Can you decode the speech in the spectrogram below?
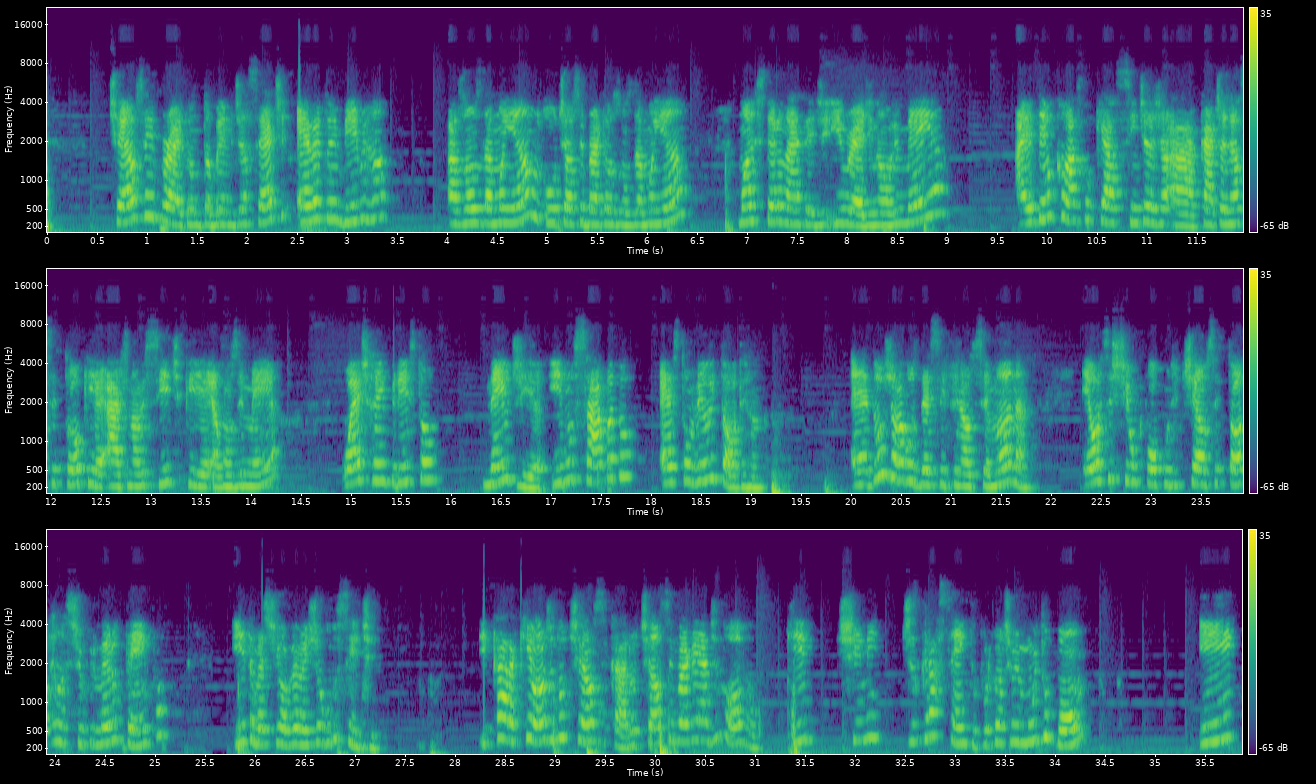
Chelsea e Brighton também no dia 7, Everton e Birmingham às 11 da manhã, o Chelsea e Brighton às 11 da manhã, Manchester United e Reading 9 e meia, Aí tem um clássico que a Cíntia já, a Kátia já citou, que é Arsenal City, que é às 11h30. West Ham e Bristol, meio-dia. E no sábado, Aston Villa e Tottenham. É, dos jogos desse final de semana, eu assisti um pouco de Chelsea e Tottenham, assisti o primeiro tempo. E também assisti, obviamente, o jogo do City. E, cara, que ódio do Chelsea, cara. O Chelsea vai ganhar de novo. Que time desgracento, porque é um time muito bom. E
